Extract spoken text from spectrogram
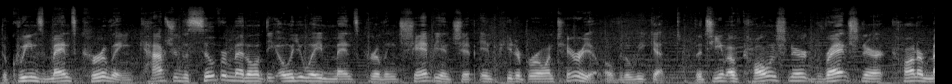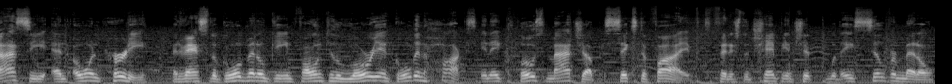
the Queen's men's curling captured the silver medal at the OUA Men's Curling Championship in Peterborough, Ontario over the weekend. The team of Colin Schnur, Grant Schnur, Connor Massey, and Owen Purdy advanced to the gold medal game falling to the Laurier Golden Hawks in a close matchup 6 5 to finish the championship with a silver medal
